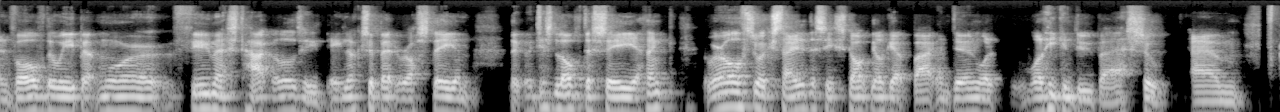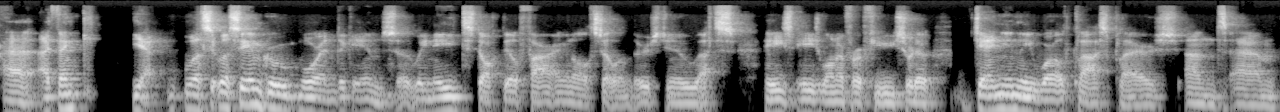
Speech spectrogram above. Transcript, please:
involved a wee bit more. Few missed tackles. He, he looks a bit rusty, and we just love to see. I think we're all so excited to see Stockdale get back and doing what what he can do best. So um, uh, I think. Yeah, we'll see, we'll see him grow more into games. So we need Stockdale firing on all cylinders. You know, that's he's he's one of our few sort of genuinely world class players, and um,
